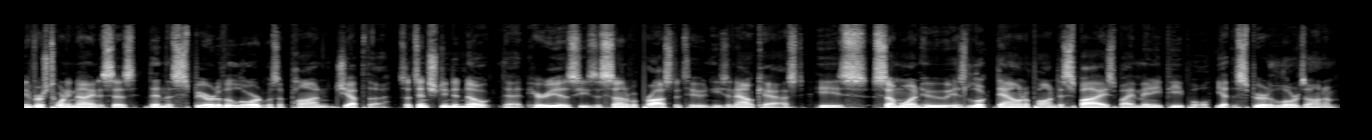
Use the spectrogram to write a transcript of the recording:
In verse 29, it says, Then the Spirit of the Lord was upon Jephthah. So it's interesting to note that here he is. He's the son of a prostitute. and He's an outcast. He's someone who is looked down upon, despised by many people, yet the Spirit of the Lord's on him,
